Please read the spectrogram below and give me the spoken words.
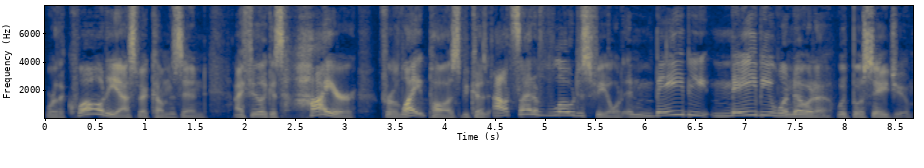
where the quality aspect comes in, I feel like is higher for Light Paws because outside of Lotus Field and maybe maybe Winota with Boseiju,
